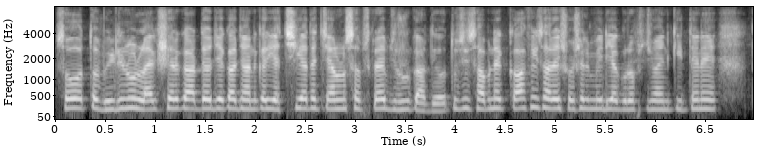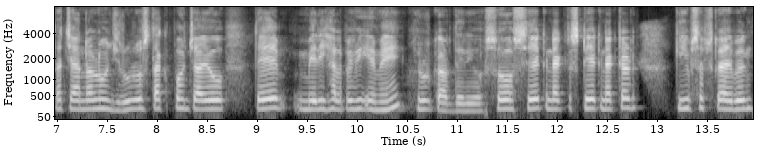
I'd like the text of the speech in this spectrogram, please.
ਸੋ ਤਾਂ ਵੀਡੀਓ ਨੂੰ ਲਾਈਕ ਸ਼ੇਅਰ ਕਰ ਦਿਓ। ਜੇਕਰ ਜਾਣਕਾਰੀ ਅੱਛੀ ਹੈ ਤਾਂ ਚੈਨਲ ਨੂੰ ਸਬਸਕ੍ਰਾਈਬ ਜ਼ਰੂਰ ਕਰ ਦਿਓ। ਤੁਸੀਂ ਸਭ ਨੇ ਕਾਫੀ ਸਾਰੇ ਸੋਸ਼ਲ ਮੀਡੀਆ ਗਰੁੱਪਸ ਜੁਆਇਨ ਕੀਤੇ ਨੇ, ਤਾਂ ਚੈਨਲ ਨੂੰ ਜ਼ਰੂਰ ਉਸ ਤੱਕ ਪਹੁੰਚਾਇਓ ਤੇ ਮੇਰੀ ਹੈਲਪ ਵੀ ਇਵੇਂ ਜ਼ਰੂਰ ਕਰਦੇ ਰਹੋ। So say connect stay connected keep subscribing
